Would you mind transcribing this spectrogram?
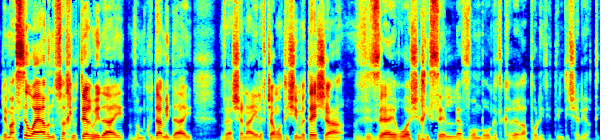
למעשה הוא היה מנוסח יותר מדי ומוקדם מדי, והשנה היא 1999, וזה האירוע שחיסל לאברום בורג את הקריירה הפוליטית, אם תשאלי אותי.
